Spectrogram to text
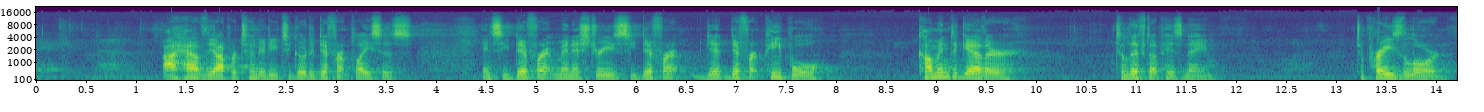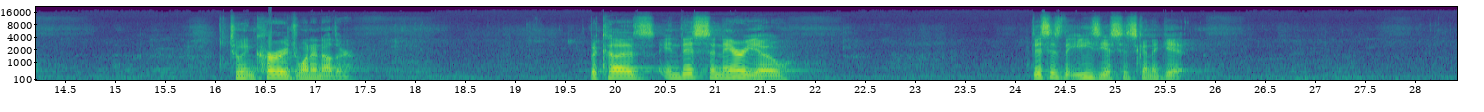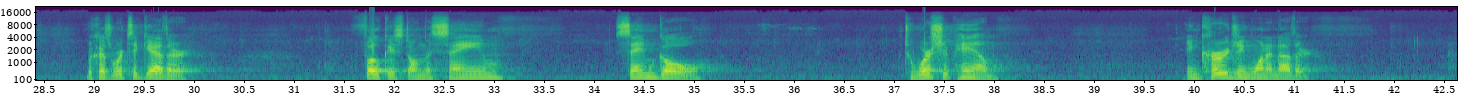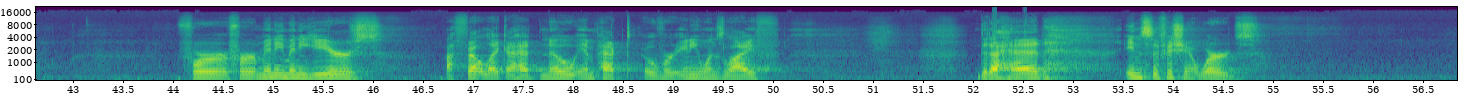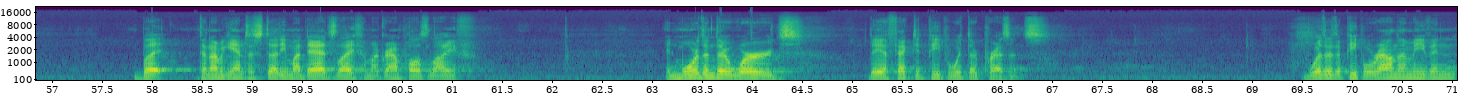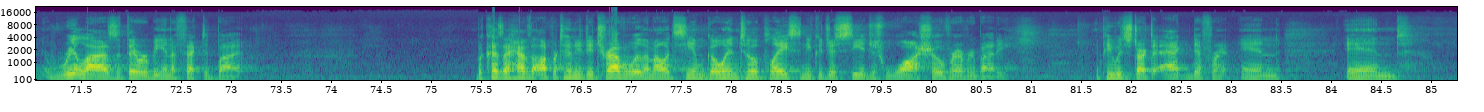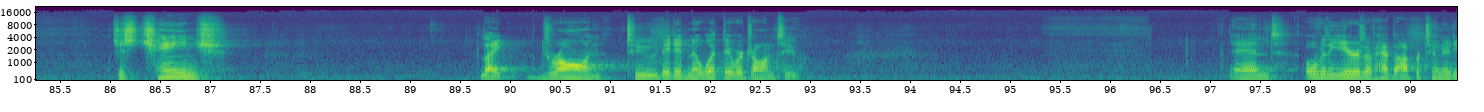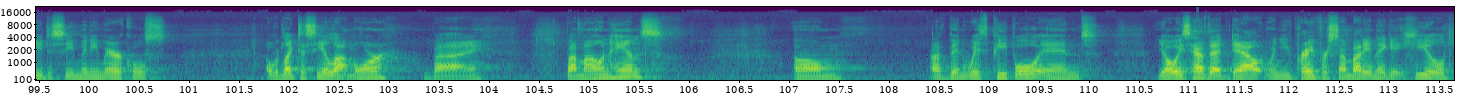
I have the opportunity to go to different places and see different ministries, see different, get different people coming together to lift up His name, to praise the Lord to encourage one another. Because in this scenario, this is the easiest it's going to get. Because we're together, focused on the same, same goal to worship Him, encouraging one another. For, for many, many years, I felt like I had no impact over anyone's life, that I had insufficient words. But then I began to study my dad's life and my grandpa's life. And more than their words, they affected people with their presence. Whether the people around them even realized that they were being affected by it because I have the opportunity to travel with him, I would see him go into a place and you could just see it just wash over everybody. And people would start to act different and, and just change, like drawn to, they didn't know what they were drawn to. And over the years, I've had the opportunity to see many miracles. I would like to see a lot more by by my own hands. Um, I've been with people, and you always have that doubt when you pray for somebody and they get healed.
